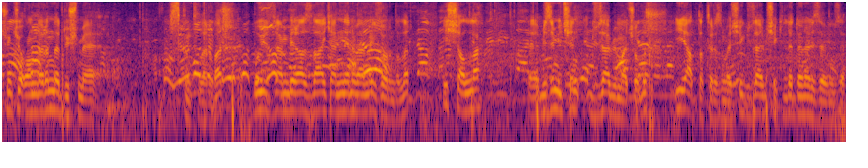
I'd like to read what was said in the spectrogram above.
Çünkü onların da düşme sıkıntıları var. Bu yüzden biraz daha kendilerini vermek zorundalar. İnşallah e, bizim için güzel bir maç olur. İyi atlatırız maçı, güzel bir şekilde döneriz evimize.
